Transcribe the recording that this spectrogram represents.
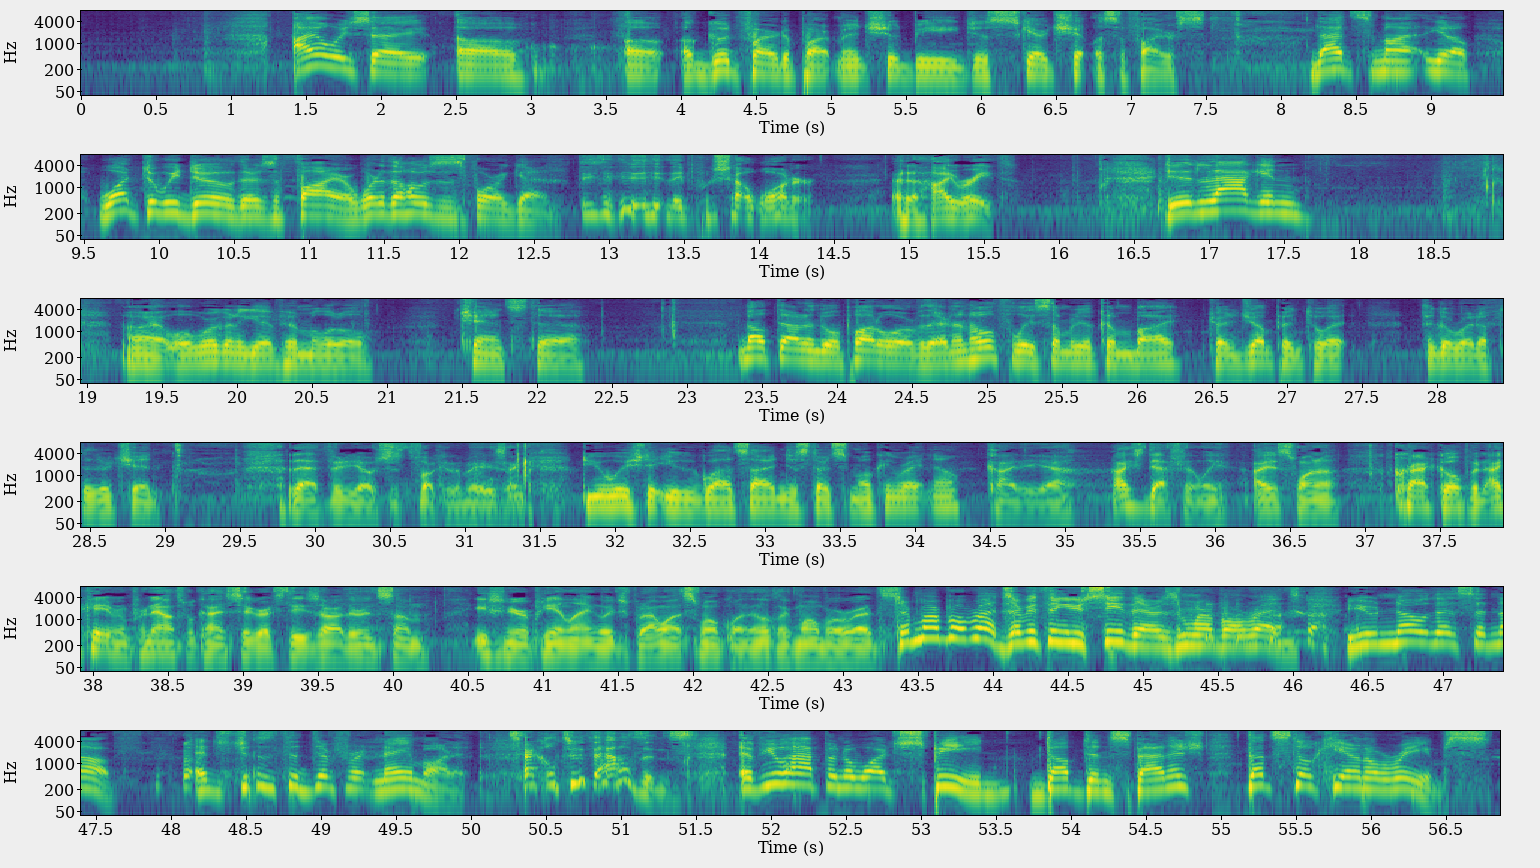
I always say uh, uh, a good fire department should be just scared shitless of fires. That's my, you know, what do we do? There's a fire. What are the hoses for again? They, they push out water at a high rate. Just lagging. All right, well, we're going to give him a little chance to melt down into a puddle over there, and then hopefully somebody will come by, try to jump into it, and go right up to their chin. That video is just fucking amazing. Do you wish that you could go outside and just start smoking right now? Kinda, yeah. I definitely. I just want to crack open. I can't even pronounce what kind of cigarettes these are. They're in some Eastern European language, but I want to smoke one. They look like Marlboro Reds. They're Marlboro Reds. Everything you see there is Marlboro Reds. You know this enough. It's just a different name on it. Teckle 2000s. If you happen to watch Speed dubbed in Spanish, that's still Keanu Reeves.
